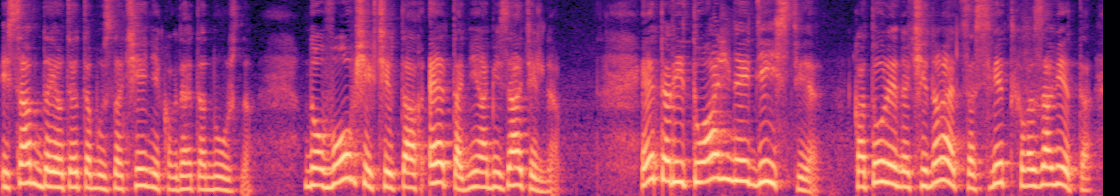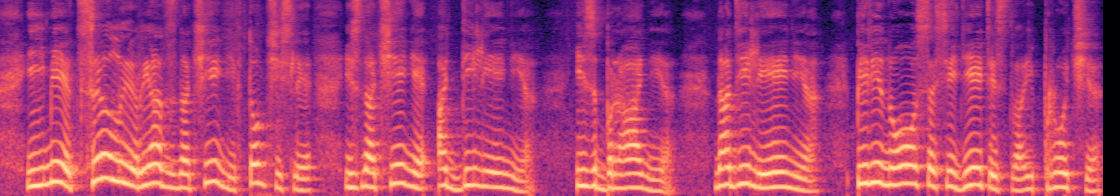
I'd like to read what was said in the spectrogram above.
и сам дает этому значение, когда это нужно. Но в общих чертах это не обязательно. Это ритуальное действие, которое начинается с Ветхого Завета и имеет целый ряд значений, в том числе и значение отделения, избрания, наделения, переноса свидетельства и прочее.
